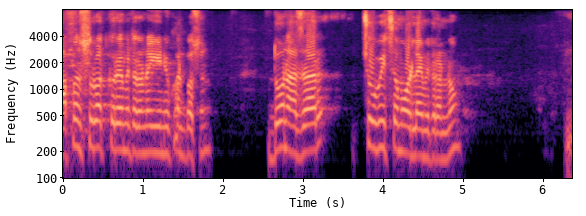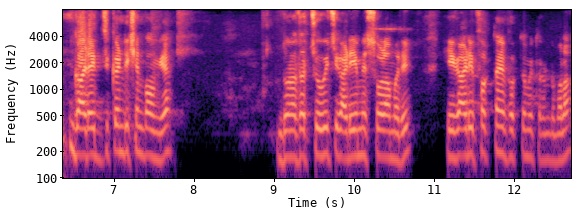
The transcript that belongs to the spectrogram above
आपण सुरुवात करूया मित्रांनो युनिकॉर्नपासून. दोन हजार चोवीसचं मॉडल आहे मित्रांनो. गाड्याची कंडिशन पाहून घ्या. दोन हजार चोवीसची गाडी एम एस सोळामध्ये ही गाडी फक्त आणि फक्त मित्रांनो तुम्हाला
